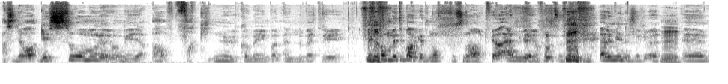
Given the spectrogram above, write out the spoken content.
Alltså ja, det är så många gånger jag, ah fuck, nu kommer jag in på en ännu bättre grej. Jag kommer tillbaka till motto snart, för jag har en grej jag måste säga. Eller minneslucka med det. mm. Eh,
